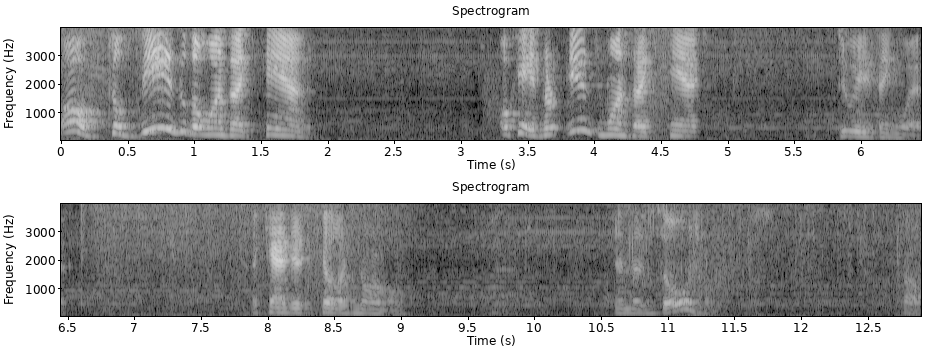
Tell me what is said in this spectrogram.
Oh, so these are the ones I can't. Okay, there is ones I can't do anything with. I can't just kill as normal. And there's those ones. Oh.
